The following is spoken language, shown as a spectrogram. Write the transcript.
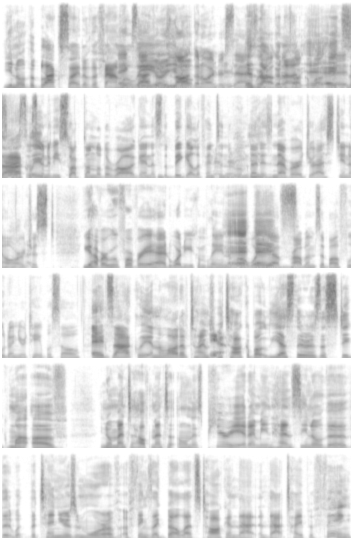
you know the black side of the family exactly or it's not going to understand. It's We're not, going to talk about exactly. this. Exactly, it's, it's going to be swept under the rug, and it's the big elephant in the room that mm-hmm. is never addressed. You know, or just you have a roof over your head. What are you complaining about? What do you have problems about food on your table? So exactly, and a lot of times yeah. we talk about yes, there is a stigma of you know mental health mental illness period. I mean hence you know the the what the 10 years and more of, of things like bell let's talk and that and that type of thing.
